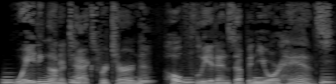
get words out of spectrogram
Waiting on a tax return? Hopefully it ends up in your hands.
